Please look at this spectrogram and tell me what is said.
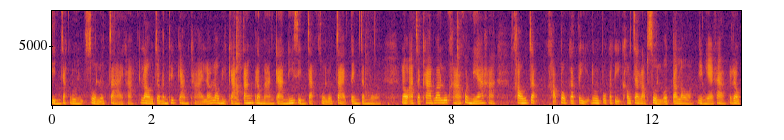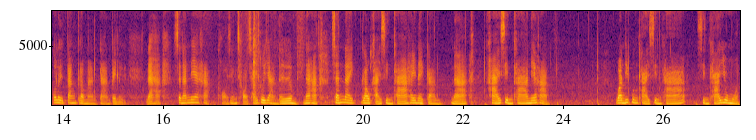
สินจากส่วนลดจ่ายค่ะ เราจะบันทึกการขายแล้วเรามีการตั้งประมาณการหนี้สินจากส่วนลดจ่ายเต็มจำนวน เราอาจจะคาดว่าลูกค้าคนนี้ค่ะ เขาจะเขาปกติโดยปกติเขาจะรับส่วนลดตลอดอย่างเงี้ยค่ะ เราก็เลยตั้งประมาณการไปเลย นะคะฉะนั้นเนี่ยค่ะขอยังขอใช้ตัวอย่างเดิมนะคะฉะนันในเราขายสินค้าให้ในกันนะขายสินค้าเนี่ยค่ะ วันที่คุณขายสินค้าสินค้าอยู่หมวด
